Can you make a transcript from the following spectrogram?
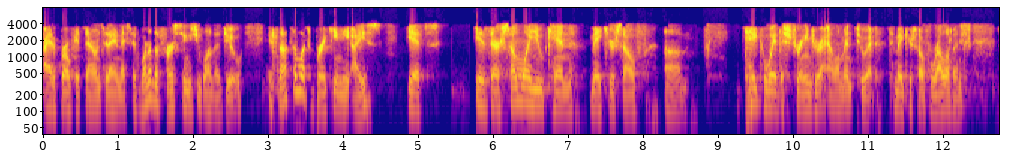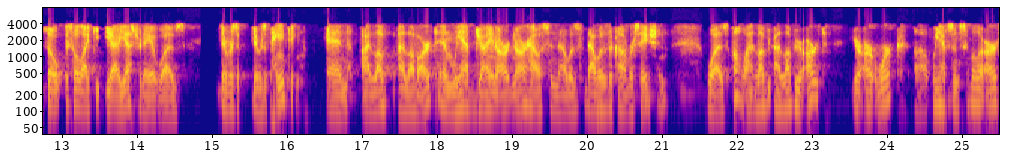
I had broke it down today, and I said, one of the first things you want to do, it's not so much breaking the ice, it's is there some way you can make yourself um, take away the stranger element to it to make yourself relevant? So, so like yeah, yesterday it was there was a, there was a painting, and I love I love art, and we have giant art in our house, and that was that was the conversation was, oh, I love I love your art, your artwork. Uh, we have some similar art,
